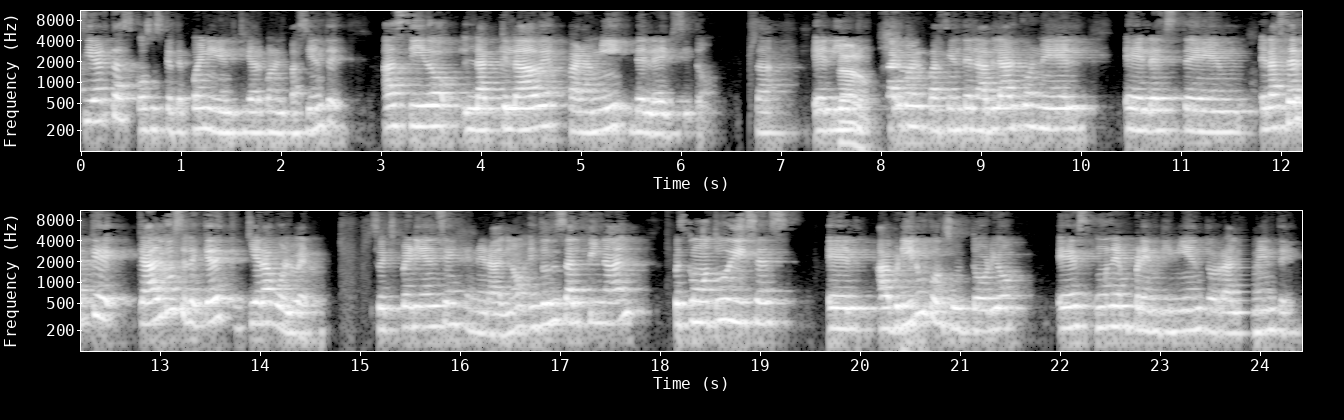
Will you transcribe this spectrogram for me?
ciertas cosas que te pueden identificar con el paciente, ha sido la clave para mí del éxito. O sea, el identificar con el paciente, el hablar con él, el, este, el hacer que, que algo se le quede que quiera volver, su experiencia en general, ¿no? Entonces, al final, pues como tú dices, el abrir un consultorio es un emprendimiento realmente.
